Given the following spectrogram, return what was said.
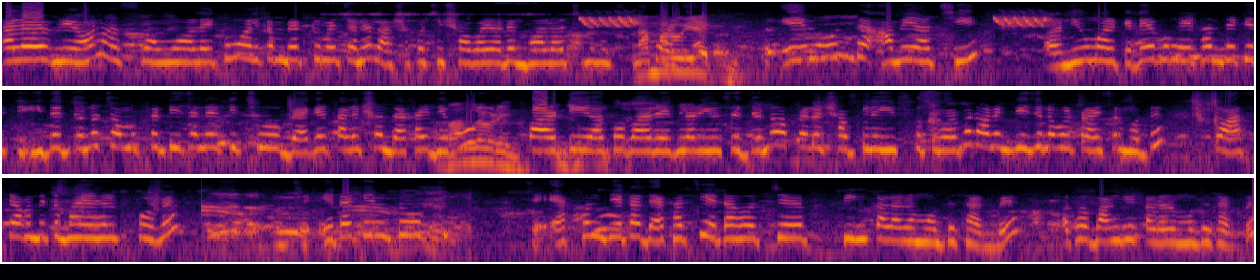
হ্যালো এভরিওয়ান আসসালামু আলাইকুম welcome back to my channel আশা করছি সবাই অনেক ভালো আছেন। তো এই মুহূর্তে আমি আছি নিউ মার্কেটে এবং এখান থেকে ঈদের জন্য চমৎকার ডিজাইনের কিছু ব্যাগের কালেকশন দেখাই দেবো। পার্টি অথবা রেগুলার ইউজের জন্য আপনারা সবগুলো ইউজ করতে পারবেন অনেক রিজনেবল প্রাইসের মধ্যে। তো আজকে আমাদেরকে ভাইয়া হেল্প করবে। আচ্ছা, এটা কিন্তু আচ্ছা, এখন যেটা দেখাচ্ছি এটা হচ্ছে পিঙ্ক কালারের মধ্যে থাকবে অথবা বাঙ্গি কালারের মধ্যে থাকবে।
